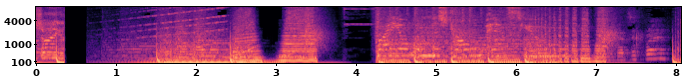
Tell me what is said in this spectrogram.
sounds like trying. Fire when the storm hits you. That's it, Brian?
